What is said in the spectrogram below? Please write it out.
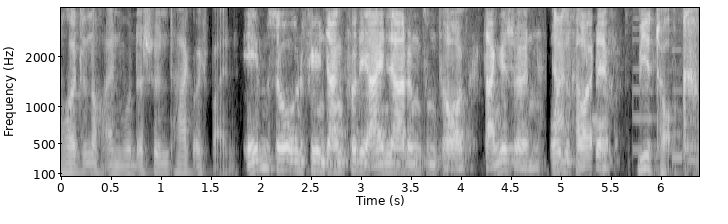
dann heute noch einen wunderschönen Tag euch beiden. Ebenso und vielen Dank für die Einladung zum Talk. Dankeschön. Große Danke Freude. Bier Talk,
